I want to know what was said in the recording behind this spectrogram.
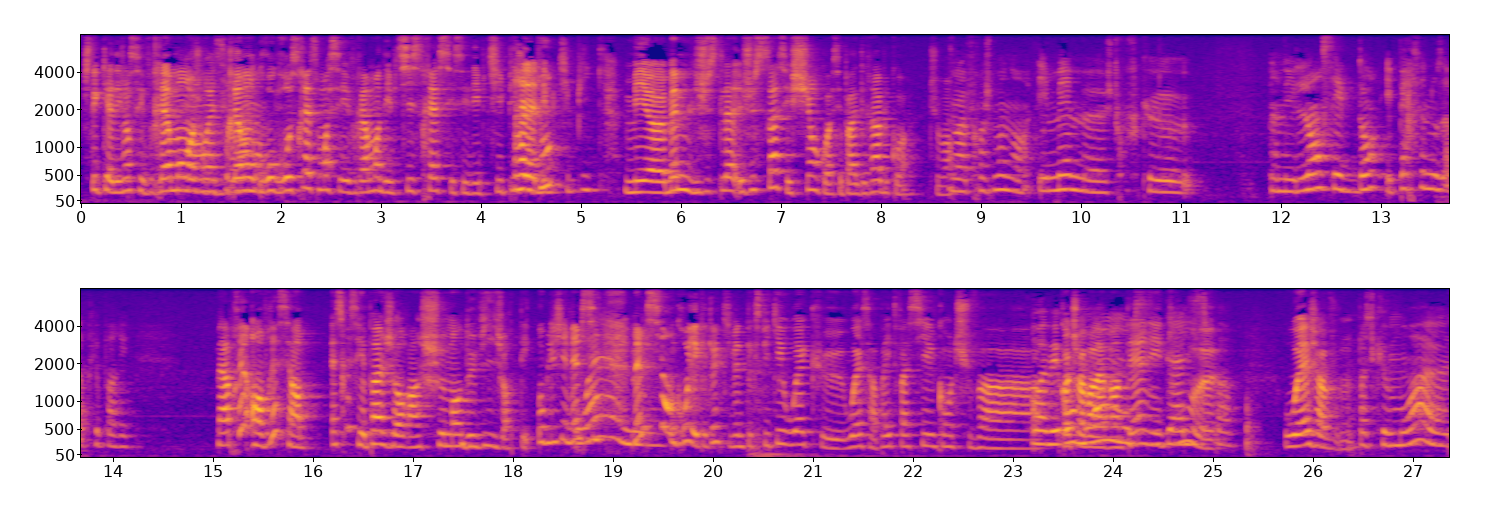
Je sais qu'il y a des gens, c'est vraiment, Non, genre, ouais, vraiment, vraiment- gros, gros stress. Moi, c'est vraiment des petits stress et c'est des petits pics Ah, et a des tout. petits pics. Mais euh, même juste, là, juste ça, c'est chiant, quoi. C'est pas agréable, quoi. Tu vois. Ouais, franchement, non. Et même, euh, je trouve que on est lancé dedans et personne nous a préparé. Mais après, en vrai, c'est un. Est-ce que c'est pas genre un chemin de vie? Genre, t'es obligé, même si mais- Même si en gros il y a quelqu'un qui vient de t'expliquer ouais que ouais ça va pas être facile quand tu vas Ouais, mais quand tu vas avoir la vingtaine et tout. euh, pas. Ouais j'avoue. Parce que moi, euh,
